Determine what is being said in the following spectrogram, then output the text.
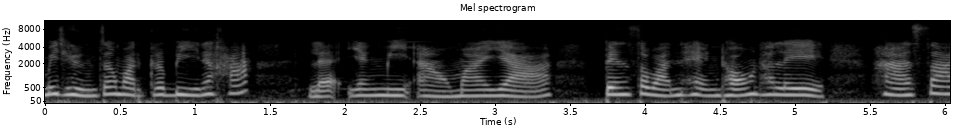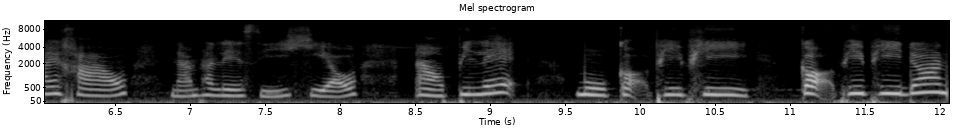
ไม่ถึงจังหวัดกระบี่นะคะ และยังมีอ่าวมายา เป็นสวรรค์แห่งท้องทะเล หาดทรายขาว น้ำทะเลสีเขียว อ่าวปิเละหมู่เกาะพีพี เกาะพีพีดอน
